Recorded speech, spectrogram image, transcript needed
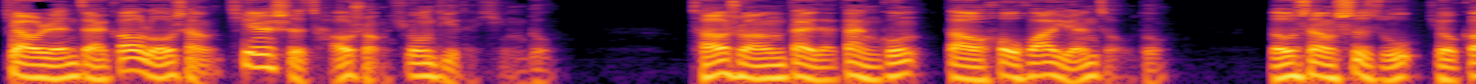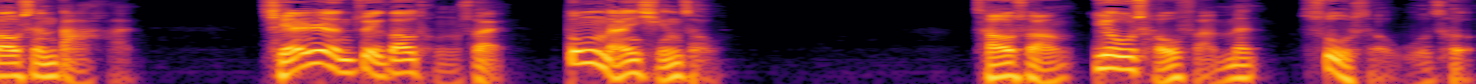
叫人在高楼上监视曹爽兄弟的行动。曹爽带着弹弓到后花园走动，楼上士卒就高声大喊。前任最高统帅东南行走。曹爽忧愁烦闷，束手无策。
